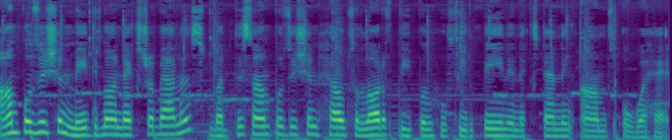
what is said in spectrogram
Arm position may demand extra balance, but this arm position helps a lot of people who feel pain in extending arms overhead.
